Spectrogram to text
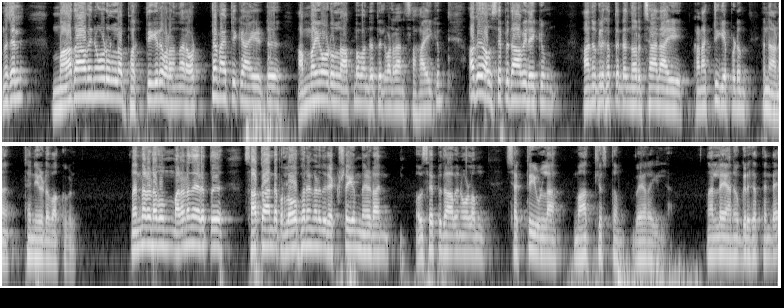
എന്നുവെച്ചാൽ മാതാവിനോടുള്ള ഭക്തിയിൽ വളർന്നാൽ ഓട്ടോമാറ്റിക്കായിട്ട് അമ്മയോടുള്ള ആത്മബന്ധത്തിൽ വളരാൻ സഹായിക്കും. അത് ഔസ്യപിതാവിലേക്കും അനുഗ്രഹത്തിന്റെ നെർച്ചാലായി കണക്ട് ചെയ്യപ്പെടും എന്നാണ് ധന്യയുടെ വാക്കുകൾ. നന്മരണവും മരണനേരത്ത് സാത്താന്റെ പ്രലോഭനങ്ങളിൽ നിന്ന് രക്ഷയും നേടാൻ ഔസപിതാവിനോളം ശക്തിയുള്ള മാധ്യസ്ഥം വേറെയില്ല. നല്ല അനുഗ്രഹത്തിന്റെ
